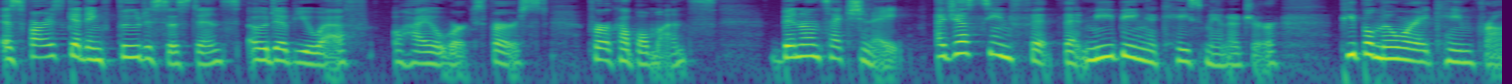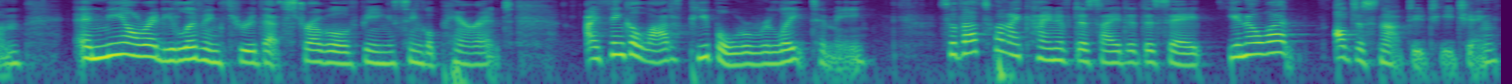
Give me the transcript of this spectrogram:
as far as getting food assistance, OWF, Ohio Works First, for a couple months. Been on Section 8. I just seen fit that me being a case manager, people know where I came from, and me already living through that struggle of being a single parent, I think a lot of people will relate to me. So that's when I kind of decided to say, you know what? I'll just not do teaching.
